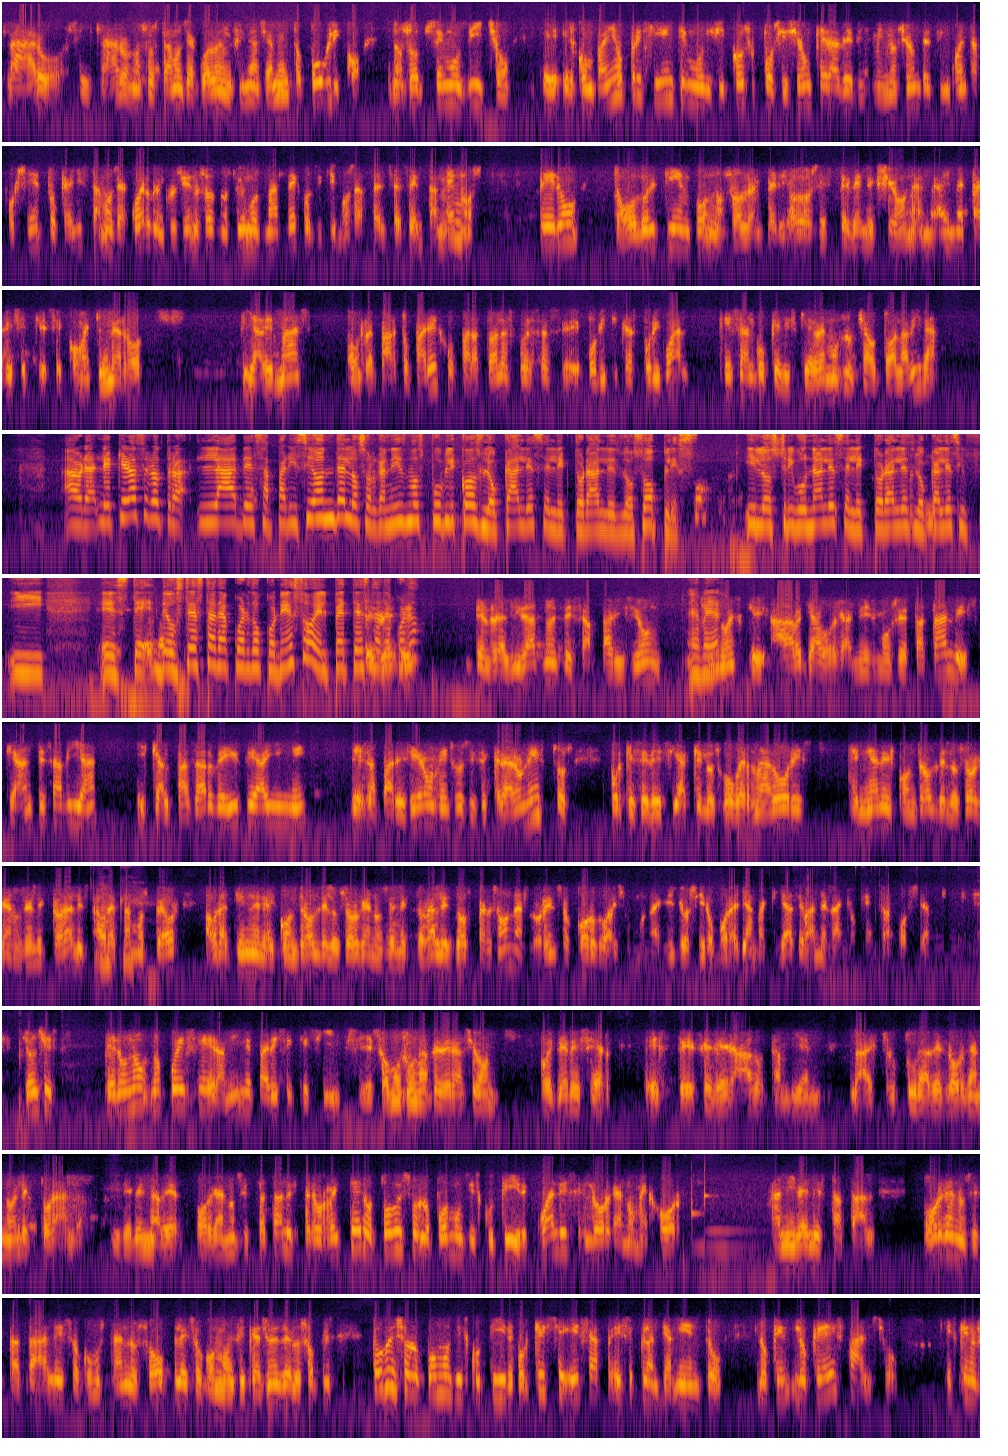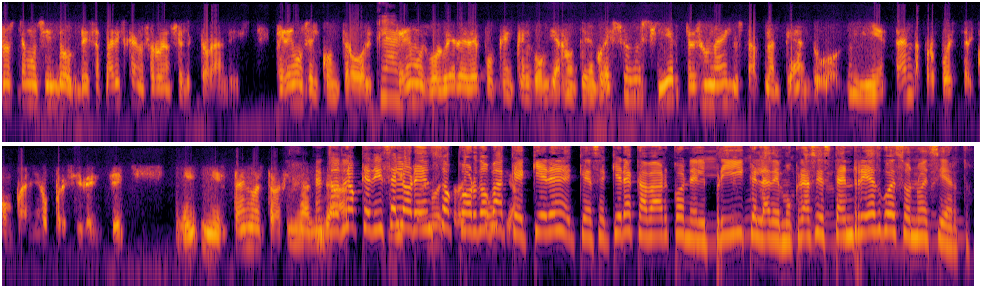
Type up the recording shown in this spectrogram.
Claro, sí, claro, nosotros estamos de acuerdo en el financiamiento público. Nosotros hemos dicho, eh, el compañero presidente modificó su posición que era de disminución del 50%, que ahí estamos de acuerdo, inclusive nosotros nos fuimos más lejos, dijimos hasta el 60 menos, pero todo el tiempo, no solo en periodos este de elección, ahí me parece que se cometió un error, y además con reparto parejo para todas las fuerzas eh, políticas por igual, que es algo que la izquierda hemos luchado toda la vida. Ahora, le quiero hacer otra. La desaparición de los organismos públicos locales electorales, los OPLES, y los tribunales electorales locales y, este, ¿de usted está de acuerdo con eso? ¿El PT está de acuerdo? En realidad no es desaparición, sino es que haya organismos estatales que antes había y que al pasar de irse a INE desaparecieron esos y se crearon estos, porque se decía que los gobernadores tenían el control de los órganos electorales, ahora estamos peor, ahora tienen el control de los órganos electorales dos personas, Lorenzo Córdoba y su monaguillo Ciro Morayama, que ya se van el año que entra, por cierto. Entonces, pero no, no puede ser, a mí me parece que sí, si somos una federación, pues debe ser este federado también la estructura del órgano electoral y deben haber órganos estatales. Pero reitero, todo eso lo podemos discutir. ¿Cuál es el órgano mejor a nivel estatal? Órganos estatales o como están los OPLES o con modificaciones de los OPLES, todo eso lo podemos discutir porque ese, esa, ese planteamiento, lo que, lo que es falso, es que nosotros estamos diciendo desaparezcan los órganos electorales, queremos el control, queremos volver a la época en que el gobierno tiene... Eso no es cierto, eso nadie lo está planteando, ni está en la propuesta del compañero presidente, ni, está en nuestra finalidad. Entonces lo que dice Lorenzo Córdoba que quiere que se quiere acabar con el PRI, que la democracia está en riesgo, eso no es cierto.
